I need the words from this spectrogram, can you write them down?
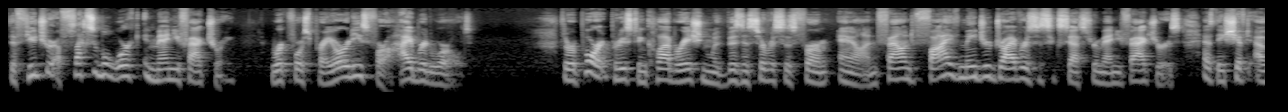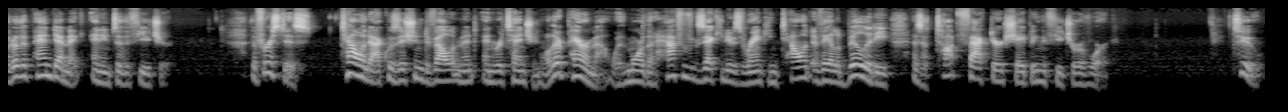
The Future of Flexible Work in Manufacturing Workforce Priorities for a Hybrid World. The report, produced in collaboration with business services firm Aon, found five major drivers of success for manufacturers as they shift out of the pandemic and into the future. The first is talent acquisition, development, and retention. Well, they're paramount, with more than half of executives ranking talent availability as a top factor shaping the future of work. Two,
